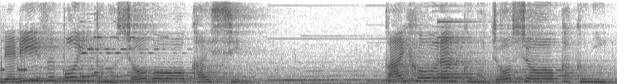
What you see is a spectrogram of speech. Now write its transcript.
レリーズポイントの称号を開始。解放ランクの上昇を確認。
